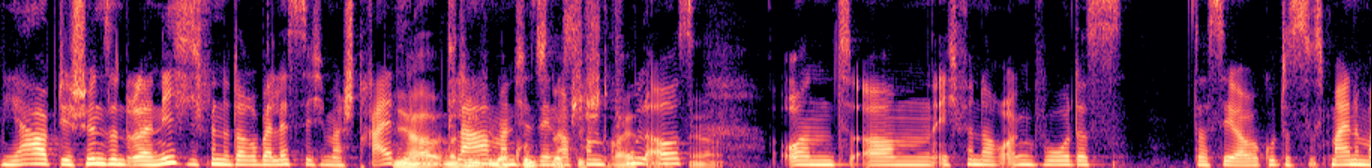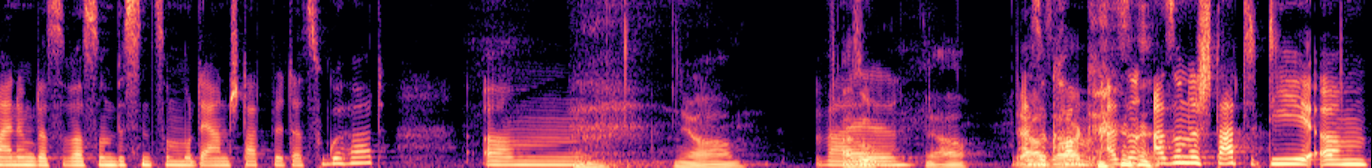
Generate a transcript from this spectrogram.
Ja, ob die schön sind oder nicht, ich finde, darüber lässt sich immer streiten. Ja, Klar, manche Kunst sehen auch schon streiten. cool aus. Ja. Und ähm, ich finde auch irgendwo, dass, dass sie, aber gut, das ist meine Meinung, dass was so ein bisschen zum modernen Stadtbild dazugehört. Ähm, ja. Weil, also, ja. Ja, also komm, also, also eine Stadt, die, ähm,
